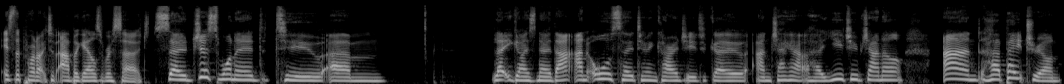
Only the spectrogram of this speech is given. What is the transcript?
is the product of Abigail's research. So just wanted to um, let you guys know that, and also to encourage you to go and check out her YouTube channel and her Patreon.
